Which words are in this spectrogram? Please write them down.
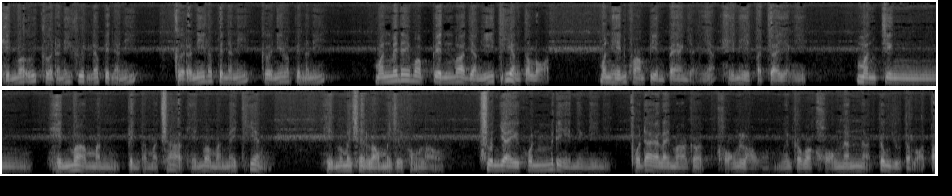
เห็นว่าเอ้ยเกิดอันนี้ขึ้นแล้วเป็นอันนี้ เกิดอันนี้แล้วเป็นอันนี้ เกิดนี้แล้วเป็นอันนี้ มันไม่ได้ว่าเป็นว่าอย่างนี้เที่ยงตลอด มันเห็นความเปลี่ยนแปลงอย่างเนี้ย เห็นเหตุปัจจัยอย่างนี้ มันจึงเห็นว่ามันเป็นธรรมชาติ เห็นว่ามันไม่เที่ยง เห็นว่าไม่ใช่เราไม่ใช่ของเรา ส่วนใหญ่คนไม่ได้เห็นอย่างนี้นี่พอได้อะไรมาก็ของเรา เหมือนกับว่าของนั้นน่ะ ต้องอยู่ตลอดไป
